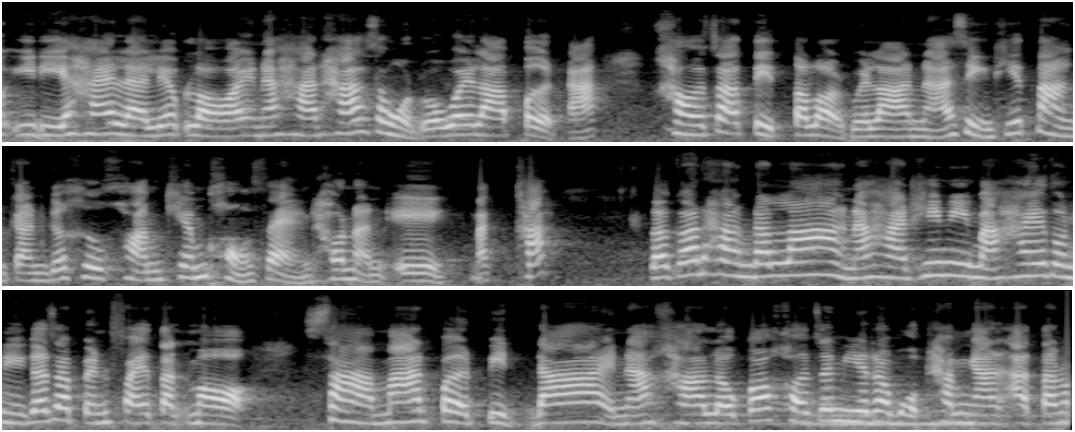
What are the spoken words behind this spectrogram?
LED ให้แล้วเรียบร้อยนะคะ ถ้าสมมติว่าเวลาเปิดนะ เขาจะติดตลอดเวลานะ สิ่งที่ต่างกันก็คือความเข้มของแสงเท่านั้นเองนะคะ แล้วก็ทางด้านล่างนะคะ ที่มีมาให้ตรงนี้ก็จะเป็นไฟตัดหมอก สามารถเปิดปิดได้นะคะ แล้วก็เขาจะมีระบบทำงานอัตโน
